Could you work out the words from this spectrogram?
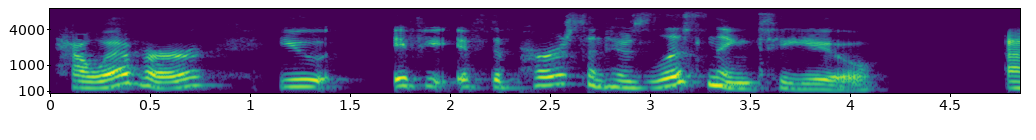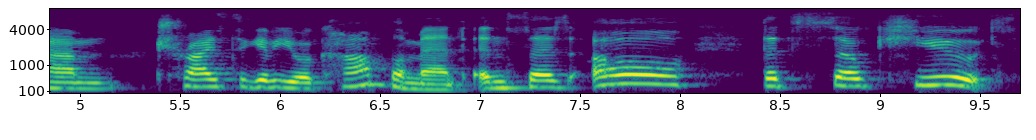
However you if you if the person who's listening to you um, tries to give you a compliment and says oh that's so cute.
